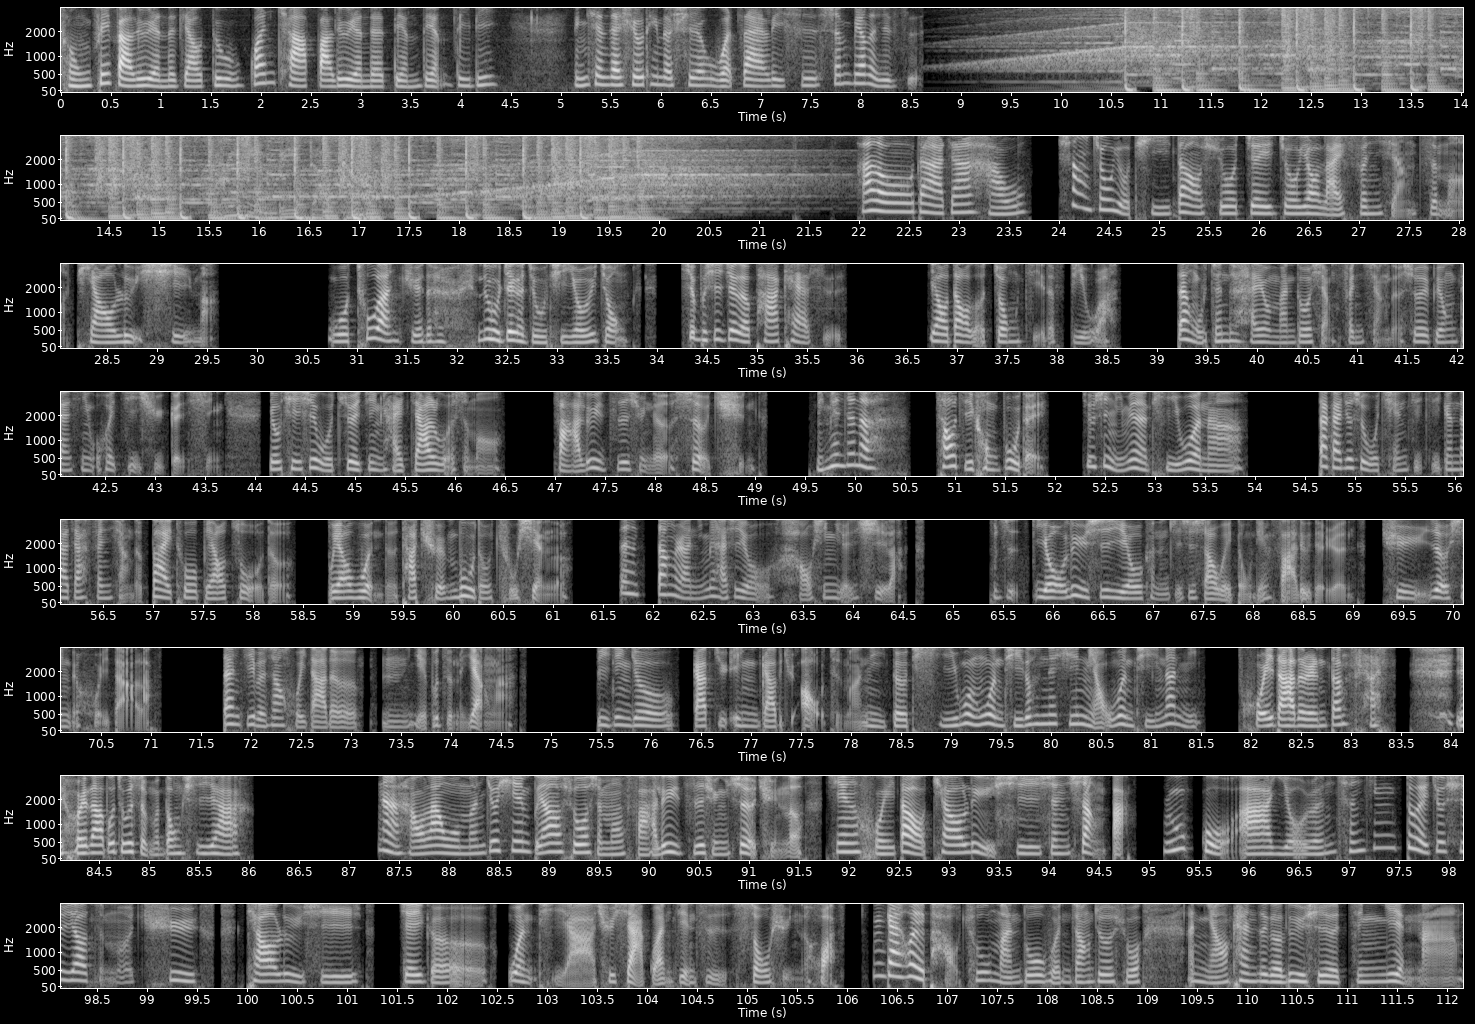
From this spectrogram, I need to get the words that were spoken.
从非法律人的角度观察法律人的点点滴滴。您现在收听的是《我在律师身边的日子》。Hello，大家好。上周有提到说这一周要来分享怎么挑律师嘛？我突然觉得 录这个主题有一种是不是这个 podcast 要到了终结的 feel 啊？但我真的还有蛮多想分享的，所以不用担心，我会继续更新。尤其是我最近还加入了什么法律咨询的社群，里面真的超级恐怖的，就是里面的提问啊，大概就是我前几集跟大家分享的，拜托不要做的。不要问的，他全部都出现了。但当然，里面还是有好心人士啦，不止有律师，也有可能只是稍微懂点法律的人去热心的回答啦。但基本上回答的，嗯，也不怎么样啦。毕竟就 garbage in garbage out 嘛，你的提问问题都是那些鸟问题，那你回答的人当然 也回答不出什么东西呀。那好啦，我们就先不要说什么法律咨询社群了，先回到挑律师身上吧。如果啊，有人曾经对就是要怎么去挑律师这个问题啊，去下关键字搜寻的话，应该会跑出蛮多文章，就是说啊，你要看这个律师的经验呐、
